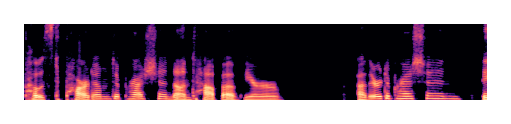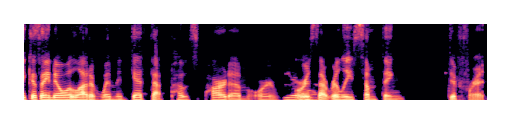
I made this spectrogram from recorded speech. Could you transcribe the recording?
postpartum depression on top of your other depression? Because I know a lot of women get that postpartum, or yeah. or is that really something different?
